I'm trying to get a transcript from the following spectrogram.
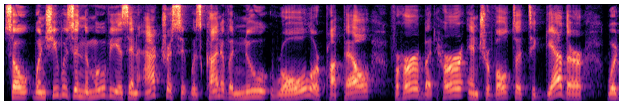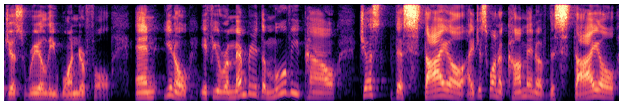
So when she was in the movie as an actress, it was kind of a new role or papel for her, but her and Travolta together were just really wonderful. And, you know, if you remember the movie, pal, just the style, I just want to comment of the style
